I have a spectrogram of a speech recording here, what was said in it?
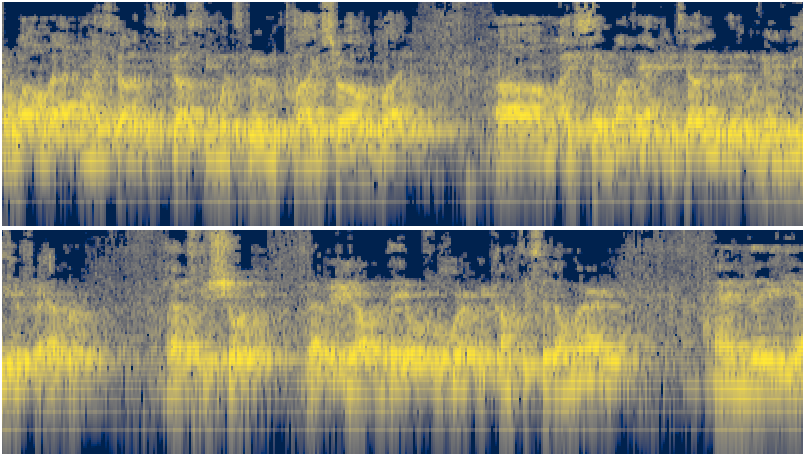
a while back when I started discussing what's doing with Klal Yisrael, but um, I said one thing I can tell you that we're going to be here forever. That's for sure. That you know, a day off of work, we come to sit and learn. And the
